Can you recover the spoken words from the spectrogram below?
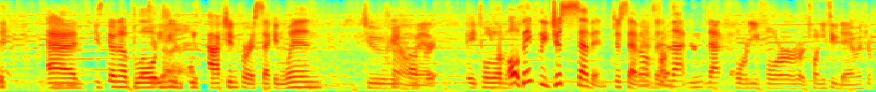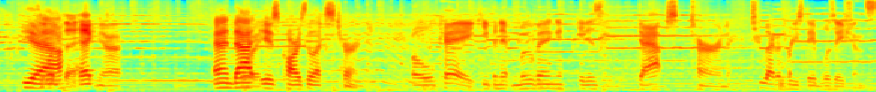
and Mm-hmm. he's gonna blow. He's gonna Survive. use action for a second wind to Oh, recover man. a total of. Oh, thankfully, just seven. Just seven. From, That's from that that 44 or 22 damage. Yeah, What the heck? Yeah. And that Boy. is Cars Deluxe turn. Okay, keeping it moving. It is Dap's turn. Two out of three stabilizations.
